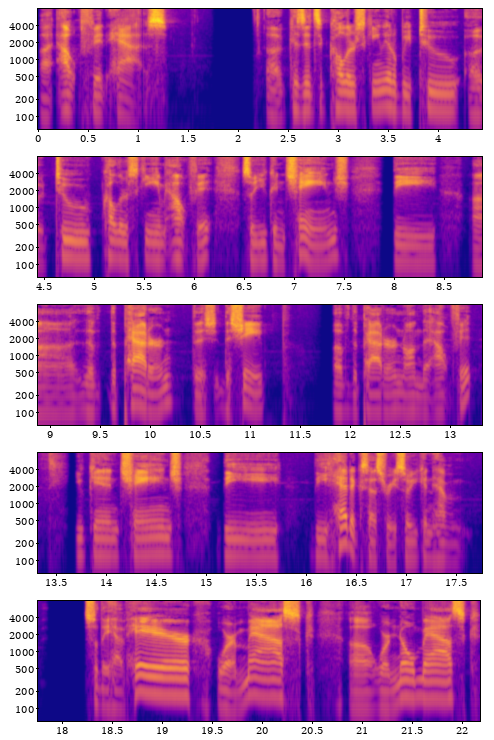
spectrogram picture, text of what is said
uh, outfit has because uh, it's a color scheme. It'll be two uh, two color scheme outfit, so you can change the uh, the the pattern, the the shape of the pattern on the outfit. You can change the the head accessory, so you can have so they have hair or a mask uh, or no mask.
